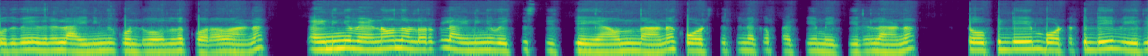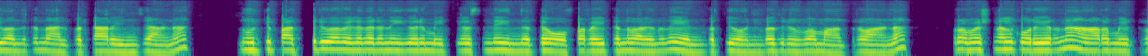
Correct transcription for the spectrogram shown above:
പൊതുവേ ഇതിന് ലൈനിങ് കൊണ്ടുപോകുന്നത് കുറവാണ്. ലൈനിങ് വേണമെന്നുള്ളവർക്ക് ലൈനിങ് വെച്ച് സ്റ്റിച്ച് ചെയ്യാവുന്നതാണ്. കോട്ട് സെറ്റിനൊക്കെ പറ്റിയ മെറ്റീരിയൽ ആണ്. ടോപ്പിന്റെയും ബോട്ടത്തിന്റെയും വീതി വന്നിട്ട് നാൽപ്പത്തി ആറ് ഇഞ്ചാണ് നൂറ്റി പത്ത് രൂപ വില വരുന്ന ഈ ഒരു മെറ്റീരിയൽസിന്റെ ഇന്നത്തെ ഓഫർ റേറ്റ് എന്ന് പറയുന്നത് എൺപത്തി ഒൻപത് രൂപ മാത്രമാണ്. പ്രൊഫഷണൽ കൊറിയറിന് ആറ് മീറ്റർ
